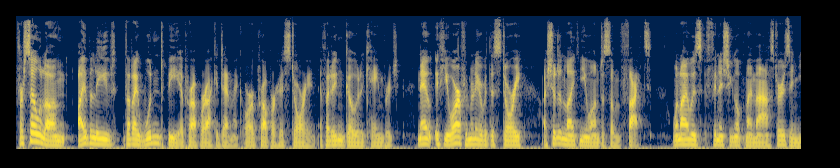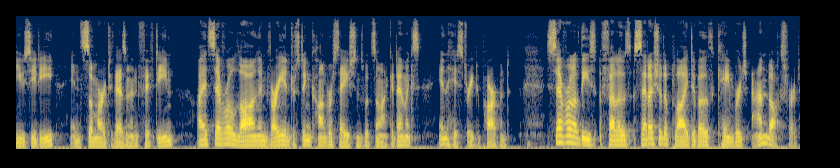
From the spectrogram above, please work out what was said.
For so long, I believed that I wouldn't be a proper academic or a proper historian if I didn't go to Cambridge. Now, if you are familiar with this story, I should enlighten you onto some facts. When I was finishing up my Masters in UCD in summer 2015, I had several long and very interesting conversations with some academics in the history department. Several of these fellows said I should apply to both Cambridge and Oxford.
